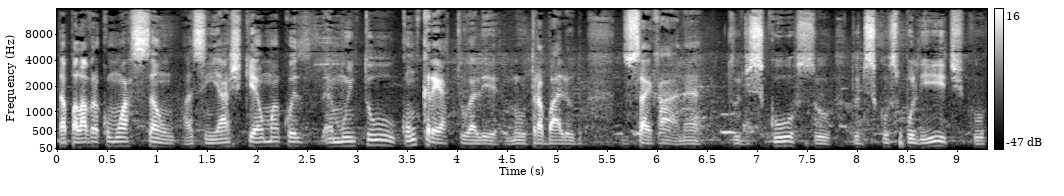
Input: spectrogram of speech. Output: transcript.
da palavra como ação, assim, acho que é uma coisa, é muito concreto ali no trabalho do, do Sairá, né, do discurso, do discurso político,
